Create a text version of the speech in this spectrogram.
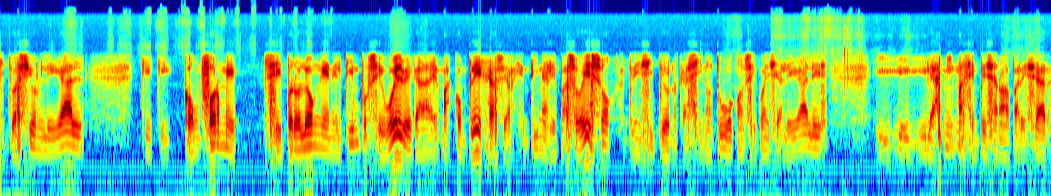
situación legal que, que conforme se prolongue en el tiempo se vuelve cada vez más compleja, o sea, a Argentina le pasó eso, al principio casi no tuvo consecuencias legales y, y las mismas empezaron a aparecer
